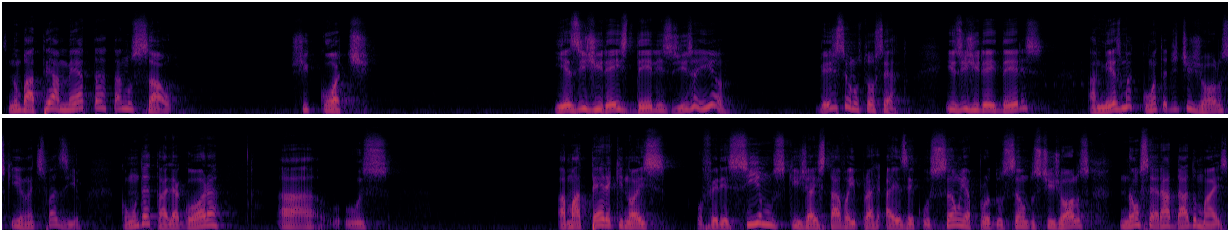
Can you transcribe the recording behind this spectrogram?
Se não bater a meta, está no sal. Chicote. E exigireis deles, diz aí, ó. Veja se eu não estou certo. Exigirei deles a mesma conta de tijolos que antes faziam. Com um detalhe, agora a, os, a matéria que nós oferecíamos, que já estava aí para a execução e a produção dos tijolos, não será dado mais.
